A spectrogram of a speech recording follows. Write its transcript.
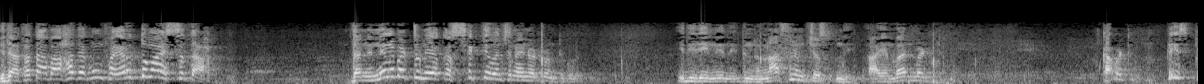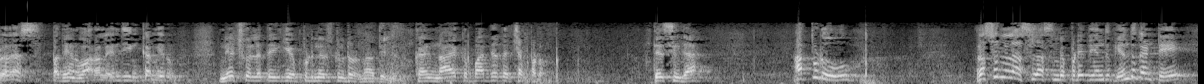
ఇది తతా బాహదకం ఫయర్దుమా ఇస్త దాన్ని నిలబెట్టు నీ యొక్క శక్తి వంచనైనటువంటి ఇది ఇది నాశనం చేస్తుంది ఆ ఎన్వైరన్మెంట్ కాబట్టి ప్లీజ్ బ్రదర్స్ పదిహేను వారాలు ఏంది ఇంకా మీరు నేర్చుకోలేదు ఇంకా ఎప్పుడు నేర్చుకుంటారో నాకు తెలియదు. కానీ నా యొక్క బాధ్యత చెప్పడం. తెలిసిందా? అప్పుడు రసూల్లా అస్లాసం ఎప్పుడైతే ఎందుకు? ఎందుకంటే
